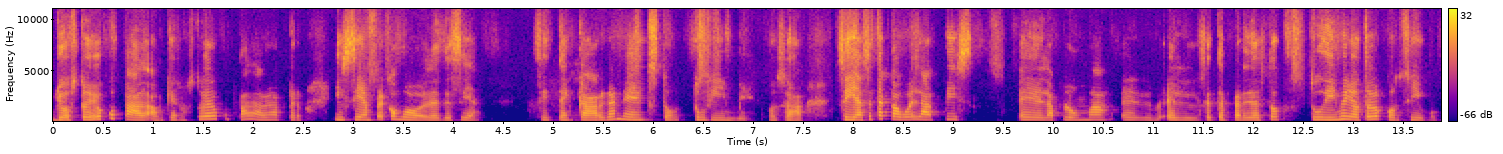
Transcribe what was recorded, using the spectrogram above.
yo estoy ocupada, aunque no estuviera ocupada, ¿verdad? Pero, y siempre como les decía, si te encargan esto, tú dime. O sea, si ya se te acabó el lápiz, eh, la pluma, el, el, se te perdió esto, tú dime, yo te lo consigo.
